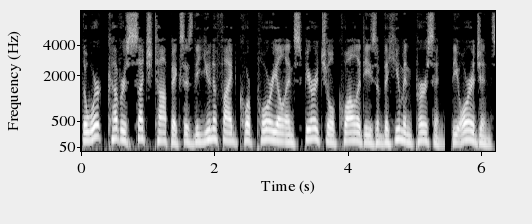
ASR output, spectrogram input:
The work covers such topics as the unified corporeal and spiritual qualities of the human person, the origins,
